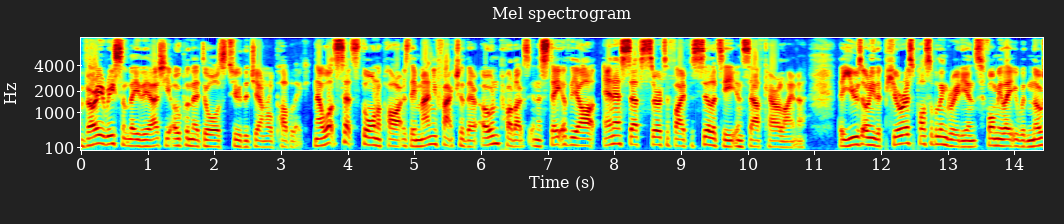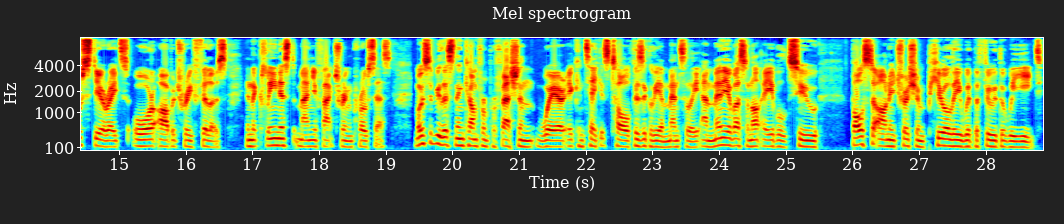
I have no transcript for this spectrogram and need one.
Very recently, they actually opened their doors to the general public. Now, what sets Thorne apart is they manufacture their own products in a state of the art NSF certified facility in South Carolina. They use only the purest possible ingredients formulated with no stearates or arbitrary fillers in the cleanest manufacturing process. Most of you listening come from profession where it can take its toll physically and mentally, and many of us are not able to bolster our nutrition purely with the food that we eat.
